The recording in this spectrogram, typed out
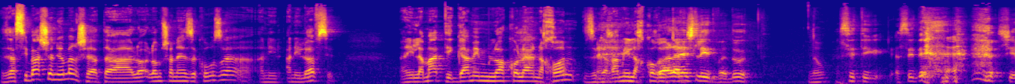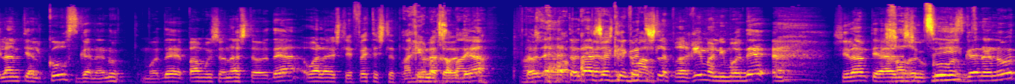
זה הסיבה שאני אומר שאתה, לא, לא משנה איזה קורס זה, אני, אני לא אפסיד. אני למדתי, גם אם לא הכל היה נכון, זה גרם לי לחקור יותר. וואלה, יש לי התוודות. נו. עשיתי, עשיתי, שילמתי על קורס גננות, מודה, פעם ראשונה שאתה יודע, וואלה, יש לי פטיש לפרחים, אתה יודע? אתה יודע, שיש לי. פטיש לפרחים, אני מודה. שילמתי על איזשהו. קורס גננות,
